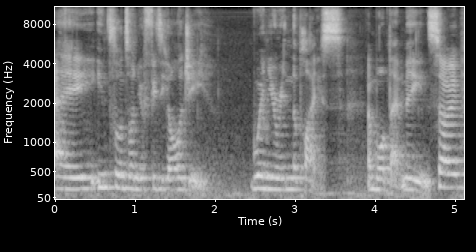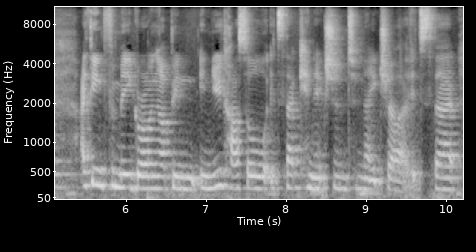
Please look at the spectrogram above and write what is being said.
a influence on your physiology when you're in the place and what that means. So I think for me growing up in, in Newcastle, it's that connection to nature. It's that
